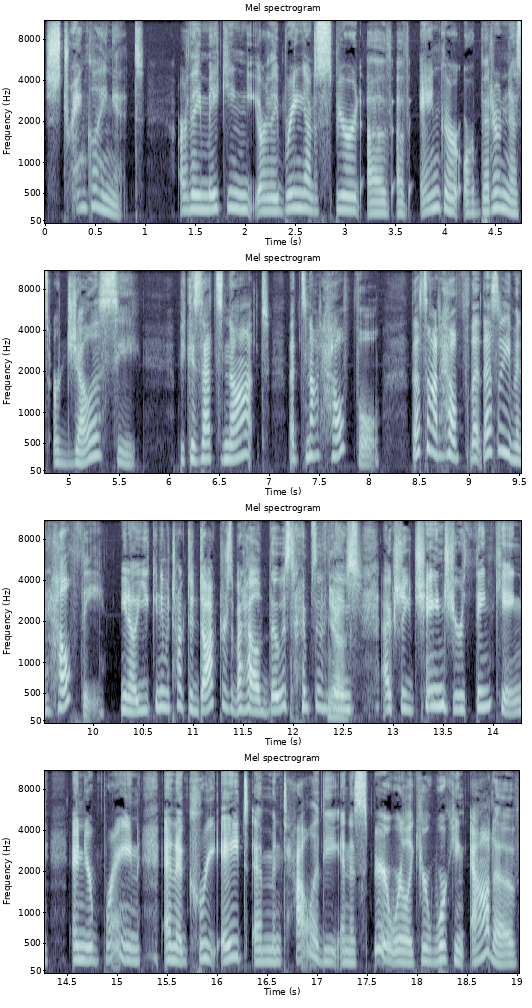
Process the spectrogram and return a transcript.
strangling it? Are they making? Are they bringing out a spirit of of anger or bitterness or jealousy? Because that's not that's not helpful. That's not helpful. That, that's not even healthy. You know, you can even talk to doctors about how those types of things actually change your thinking and your brain and create a mentality and a spirit where like you're working out of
